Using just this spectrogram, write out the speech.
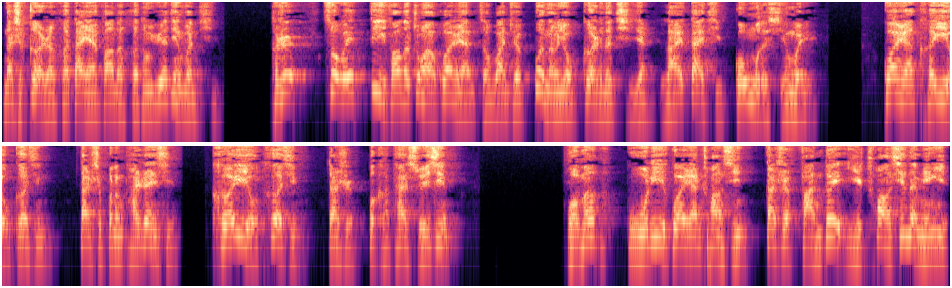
那是个人和代言方的合同约定问题，可是作为地方的重要官员，则完全不能用个人的体验来代替公务的行为。官员可以有个性，但是不能太任性；可以有特性，但是不可太随性。我们鼓励官员创新，但是反对以创新的名义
